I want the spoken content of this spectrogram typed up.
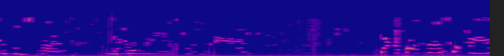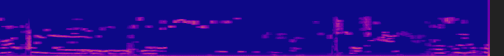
我要你一次你我的是这是一个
